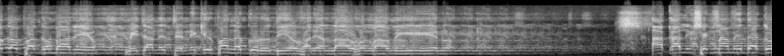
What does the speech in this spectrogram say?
অগ পাগবারি মিজানেতে নেকির পালা করে দিও ভারি আল্লাহ আমিন। আকালি শেখ নামে দেখো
